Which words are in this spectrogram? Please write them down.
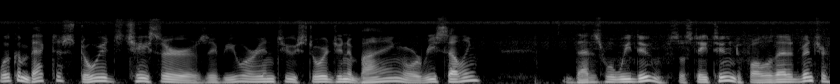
Welcome back to Storage Chasers. If you are into storage unit buying or reselling, that is what we do. So stay tuned to follow that adventure.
